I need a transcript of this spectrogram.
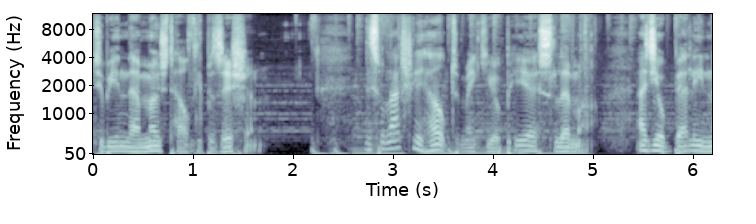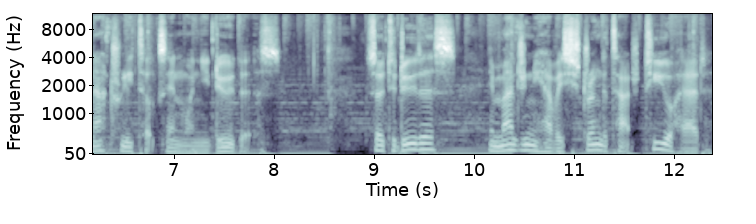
to be in their most healthy position. This will actually help to make you appear slimmer, as your belly naturally tucks in when you do this. So to do this, imagine you have a string attached to your head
